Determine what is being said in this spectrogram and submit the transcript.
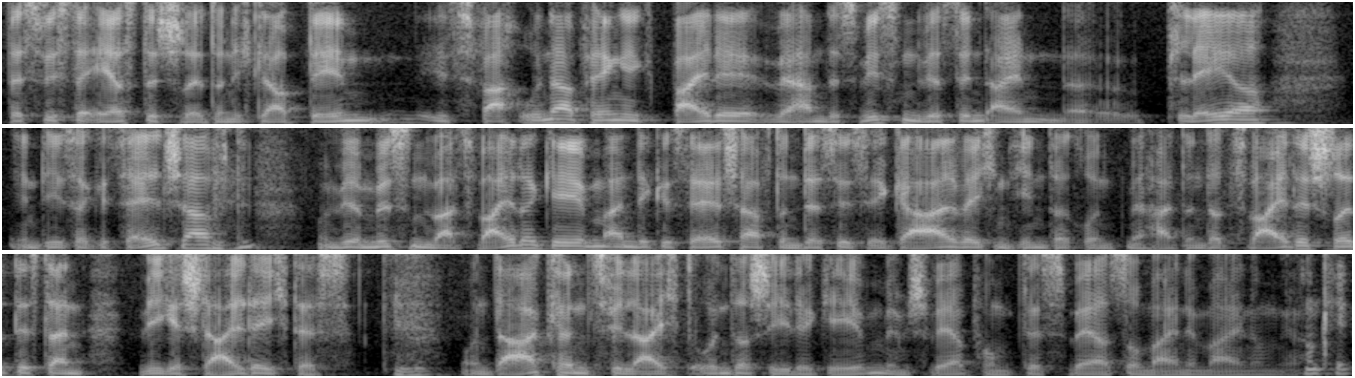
Das ist der erste Schritt und ich glaube, den ist fachunabhängig. Beide, wir haben das Wissen, wir sind ein äh, Player in dieser Gesellschaft mhm. und wir müssen was weitergeben an die Gesellschaft und das ist egal, welchen Hintergrund man hat. Und der zweite Schritt ist dann, wie gestalte ich das? Mhm. Und da könnte es vielleicht Unterschiede geben im Schwerpunkt. Das wäre so meine Meinung. Ja. Okay.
